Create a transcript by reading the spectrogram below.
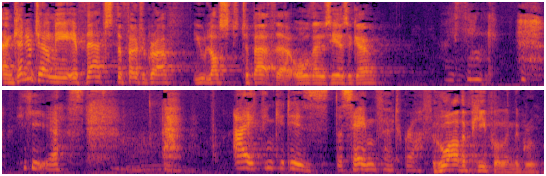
And can you tell me if that's the photograph you lost to Bertha all those years ago? I think. yes. I think it is the same photograph. Who are the people in the group?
